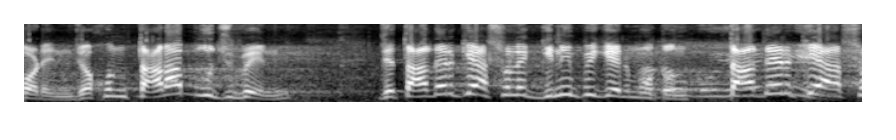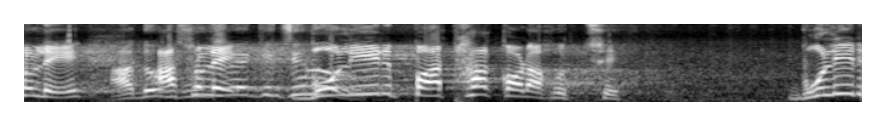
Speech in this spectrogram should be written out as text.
করেন যখন তারা বুঝবেন যে তাদেরকে আসলে গিনিপিকের মতন তাদেরকে আসলে আসলে বলির পাঠা করা হচ্ছে। বলির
